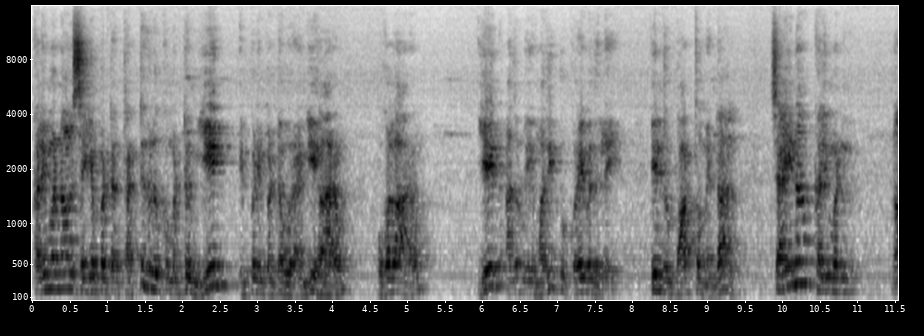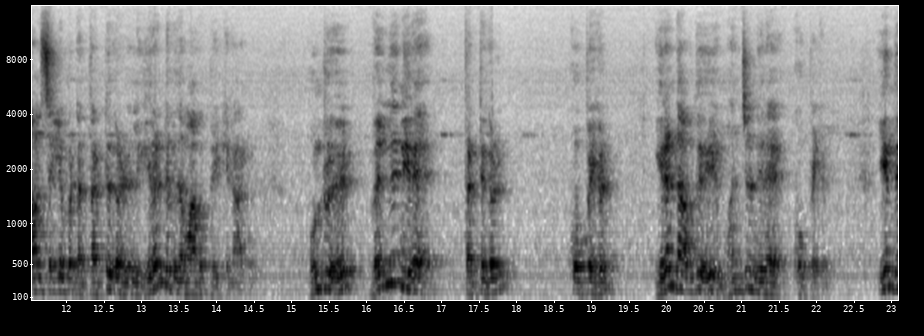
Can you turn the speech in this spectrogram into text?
களிமண்ணால் செய்யப்பட்ட தட்டுகளுக்கு மட்டும் ஏன் இப்படிப்பட்ட ஒரு அங்கீகாரம் புகழாரம்? ஏன் அதனுடைய மதிப்பு குறைவதில்லை என்று பார்த்தோம் என்றால் சைனா களிமண்ணால் செய்யப்பட்ட தட்டுகள் இரண்டு விதமாக பிரிக்கிறார்கள். ஒன்று வெள்ளை நிற தட்டுகள் கோப்பைகள் இரண்டாவது மஞ்சள் நிற கோப்பைகள். இந்த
